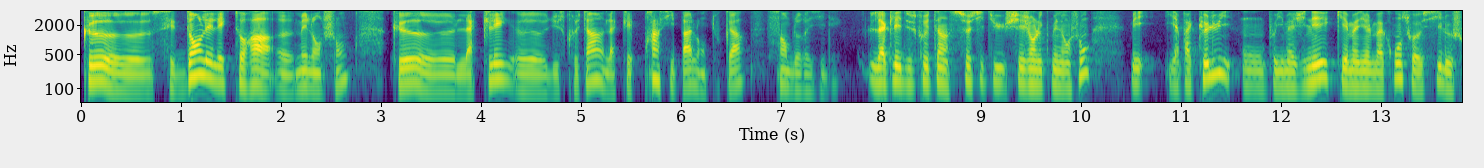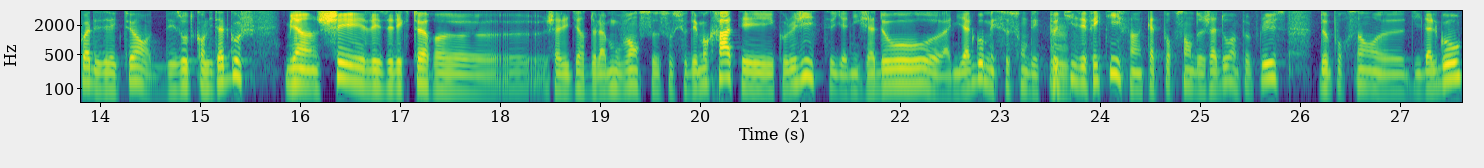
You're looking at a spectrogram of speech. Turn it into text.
que euh, c'est dans l'électorat euh, Mélenchon que la clé du scrutin, la clé principale en tout cas, semble résider. La clé du scrutin se situe chez Jean-Luc Mélenchon, mais il n'y a pas que lui. On peut imaginer qu'Emmanuel Macron soit aussi le choix des électeurs des autres candidats de gauche. Bien, chez les électeurs, euh, j'allais dire, de la mouvance sociodémocrate et écologiste, Yannick Jadot, euh, Anne Hidalgo, mais ce sont des petits effectifs, hein, 4% de Jadot, un peu plus, 2% euh, d'Hidalgo.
